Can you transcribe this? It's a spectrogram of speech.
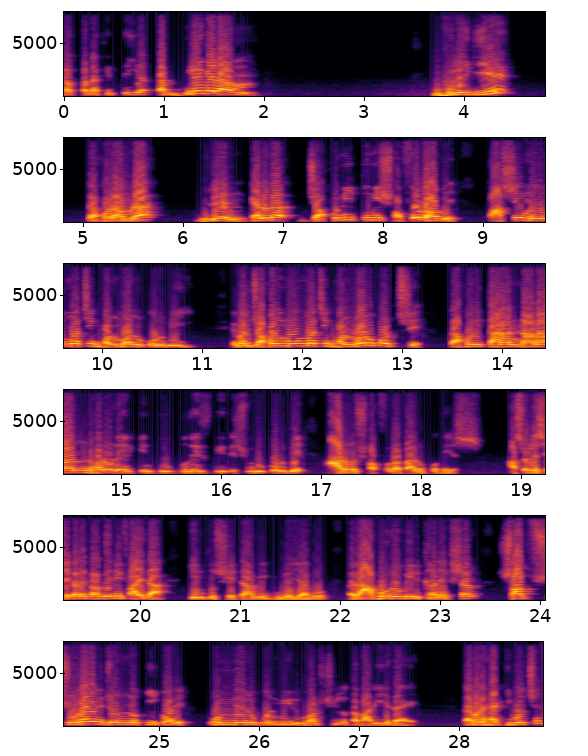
সত্তা ব্যথিত ইয়াত্তা ভুলে গেলাম। ভুলে গিয়ে তখন আমরা ভুলেন। কেননা যখনই তুমি সফল হবে, পাশে মৌমাছি ভনভন করবেই। এবার যখনই মৌমাছি ভনভন করছে তখনই তারা নানান ধরনের কিন্তু উপদেশ দিতে শুরু করবে আরও সফলতার উপদেশ। আসলে সেখানে তাদেরই ফায়দা, কিন্তু সেটা আমি ভুলে যাব। রাহু রবির কানেকশন সব সময়ের জন্য কি করে? অন্যের উপর নির্ভরশীলতা বাড়িয়ে দেয়। তার মানে হ্যাঁ কি বলছেন?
